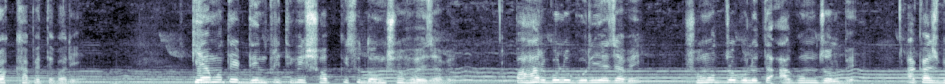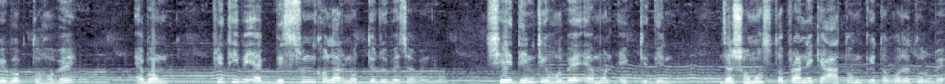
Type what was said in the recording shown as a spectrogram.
রক্ষা পেতে পারি। কেয়ামতের দিন পৃথিবীর সব কিছু ধ্বংস হয়ে যাবে। পাহাড়গুলো গড়িয়ে যাবে, সমুদ্রগুলোতে আগুন জ্বলবে, আকাশ বিভক্ত হবে এবং পৃথিবী এক বিশৃঙ্খলার মধ্যে ডুবে যাবে। সেই দিনটি হবে এমন একটি দিন যা সমস্ত প্রাণীকে আতঙ্কিত করে তুলবে।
